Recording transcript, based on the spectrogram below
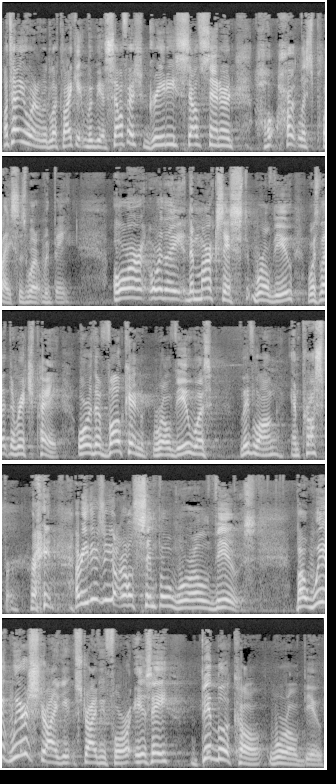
I'll tell you what it would look like. It would be a selfish, greedy, self centered, heartless place, is what it would be. Or, or the, the Marxist worldview was let the rich pay. Or the Vulcan worldview was live long and prosper, right? I mean, these are all simple worldviews. But what we're striving, striving for is a biblical worldview,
